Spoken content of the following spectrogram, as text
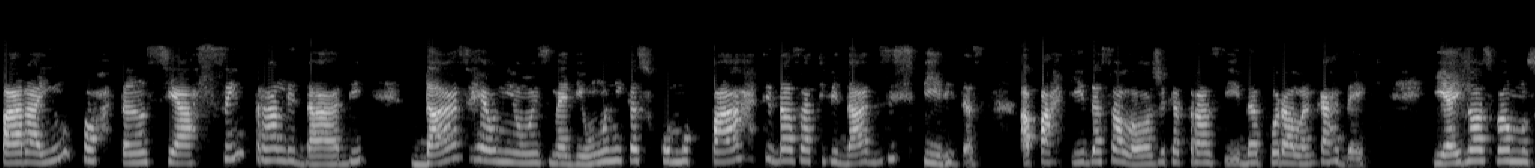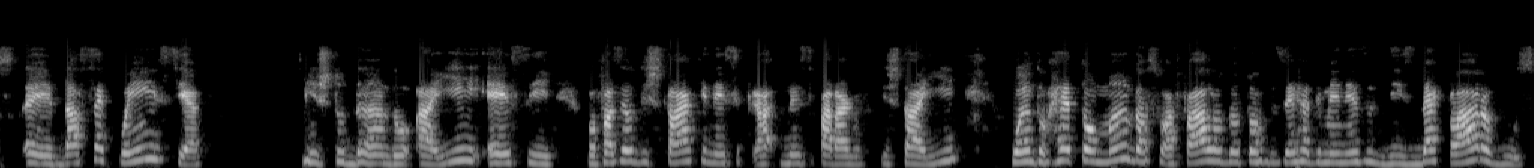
para a importância, a centralidade das reuniões mediúnicas como parte das atividades espíritas a partir dessa lógica trazida por Allan Kardec. E aí nós vamos é, dar sequência estudando aí esse, vou fazer o destaque nesse, nesse parágrafo que está aí, quando retomando a sua fala, o doutor Bezerra de Menezes diz, declaro-vos,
